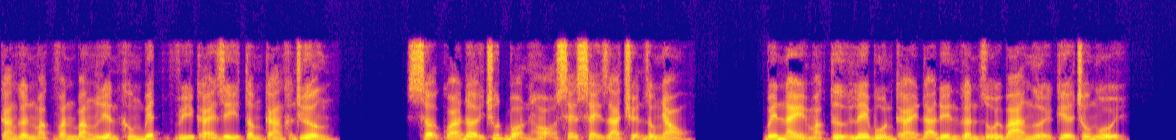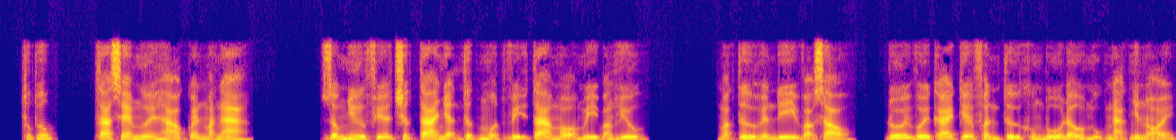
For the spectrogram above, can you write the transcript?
Càng gần mặc văn băng liền không biết vì cái gì tâm càng khẩn trương. Sợ quá đợi chút bọn họ sẽ xảy ra chuyện giống nhau. Bên này mặc tử lê bốn cái đã đến gần rồi ba người kia chỗ ngồi. Thúc thúc, ta xem ngươi hảo quen mắt Nga. Giống như phía trước ta nhận thức một vị ta mỏ mì bằng hưu. Mặc tử huyền đi vào sau, đối với cái kia phần tử khủng bố đầu mục ngạc nhiên nói.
